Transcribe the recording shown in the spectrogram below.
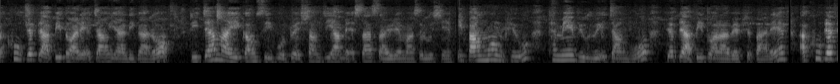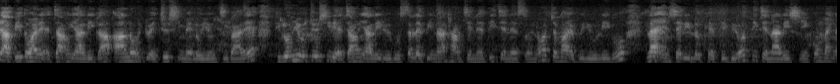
အခုပြပြပေးသွားတဲ့အကြောင်းအရာလေးကတော့ ဒီကျမ်းမာရေးကောင်းစီဖို့အတွက်ရှောင်ကြဉ်ရမယ့်အစအစာတွေထဲမှာဆိုလို့ရှိရင်ဒီပေါင်မုံဖြူထမင်းဖြူတွေအကြောင်းကိုပြပြပေးသွားတာပဲဖြစ်ပါတယ်အခုပြပြပေးသွားတဲ့အကြောင်းအရာလေးကအားလုံးအတွက်အကျိုးရှိမယ်လို့ယုံကြည်ပါတယ်ဒီလိုမျိုးအကျိုးရှိတဲ့အကြောင်းအရာလေးတွေကိုဆက်လက်ပြီးနားထောင်ခြင်းနဲ့သိကျင်နေဆိုရင်တော့ကျမရဲ့ဗီဒီယိုလေးကို like and share လေးလုပ်ခဲ့ပြီးပြီးတော့သိကျင်တာလေးရှိရင် comment က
